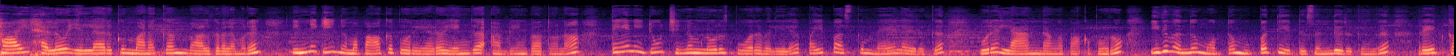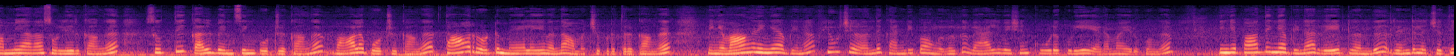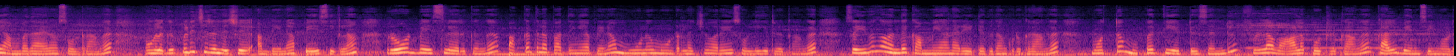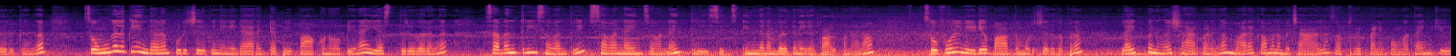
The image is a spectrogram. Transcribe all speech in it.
Hi hello எல்லாருக்கும் வணக்கம். வாழ்க வளமுடன். இன்றைக்கி நம்ம பார்க்க போகிற இடம் எங்கே அப்படின்னு பார்த்தோன்னா தேனி டு சின்னம்னூர் போகிற வழியில் பைபாஸ்க்கு மேலே இருக்க ஒரு லேண்ட் தாங்க பார்க்க போகிறோம் இது வந்து மொத்தம் முப்பத்தி எட்டு சென்ட் இருக்குங்க. ரேட் கம்மியாக தான் சொல்லியிருக்காங்க. சுற்றி கல் பென்சிங் போட்டிருக்காங்க வாழை போட்டிருக்காங்க தார் ரோட்டு மேலேயே வந்து அமைச்சு கொடுத்துருக்காங்க. நீங்கள் வாங்குனீங்க அப்படின்னா ஃப்யூச்சர் வந்து கண்டிப்பாக உங்களுக்கு வேல்யூவேஷன் கூடக்கூடிய இடமா இருக்குங்க. இங்கே பார்த்தீங்க அப்படின்னா ரேட் வந்து ரெண்டு லட்சத்தி ஐம்பதாயிரம் சொல்கிறாங்க உங்களுக்கு பிடிச்சிருந்துச்சு அப்படின்னா பேசிக்கலாம். ரோட் பேஸில் இருக்குங்க. பக்கத்தில் பார்த்தீங்க அப்படின்னா மூணு மூன்றரை லட்சம் வரையும் சொல்லிக்கிட்டு இருக்காங்க. ஸோ இவங்க வந்து கம்மியான ரேட்டுக்கு தான் கொடுக்குறாங்க. மொத்தம் முப்பத்தி எட்டு சென்ட் ஃபுல்லாக வாழை போட்டிருக்காங்க. கல் பென்சிங்கோடு இருக்குங்க. ஸோ உங்களுக்கு இந்த இடம் பிடிச்சிருக்கு நீங்கள் டேரெக்டாக போய் பார்க்கணும் அப்படின்னா S Thiruvaranga. Seven three seven three seven nine seven nine three six இந்த நம்பருக்கு நீங்கள் கால் பண்ணலாம். ஸோ ஃபுல் வீடியோ பார்த்து முடிச்சதுக்கப்புறம் லைக் பண்ணுங்கள் ஷேர் பண்ணுங்கள் மறக்காமல் நம்ம சேனலை சப்ஸ்கிரைப் பண்ணிக்கோங்க. தேங்க்யூ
